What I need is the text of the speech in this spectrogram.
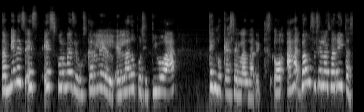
También es, es, es formas de buscarle el, lado positivo a tengo que hacer las barritas. O ah, vamos a hacer las barritas,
